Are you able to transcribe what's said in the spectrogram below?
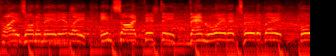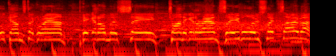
Plays on immediately. Inside 50. Van Rooyen at two to beat. Ball comes to ground. Pickett on the seam. Trying to get around Ziebell who slips over.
